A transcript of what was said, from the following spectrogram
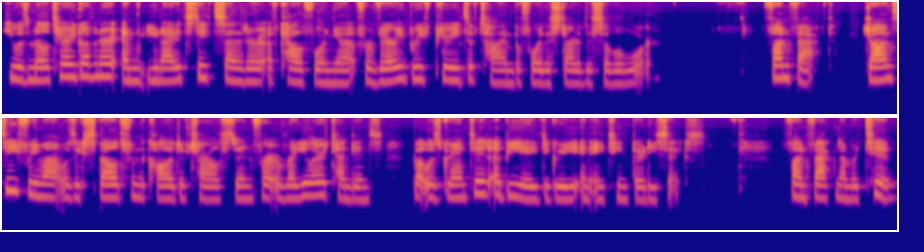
He was military governor and United States Senator of California for very brief periods of time before the start of the Civil War. Fun fact John C. Fremont was expelled from the College of Charleston for irregular attendance but was granted a BA degree in 1836. Fun fact number two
